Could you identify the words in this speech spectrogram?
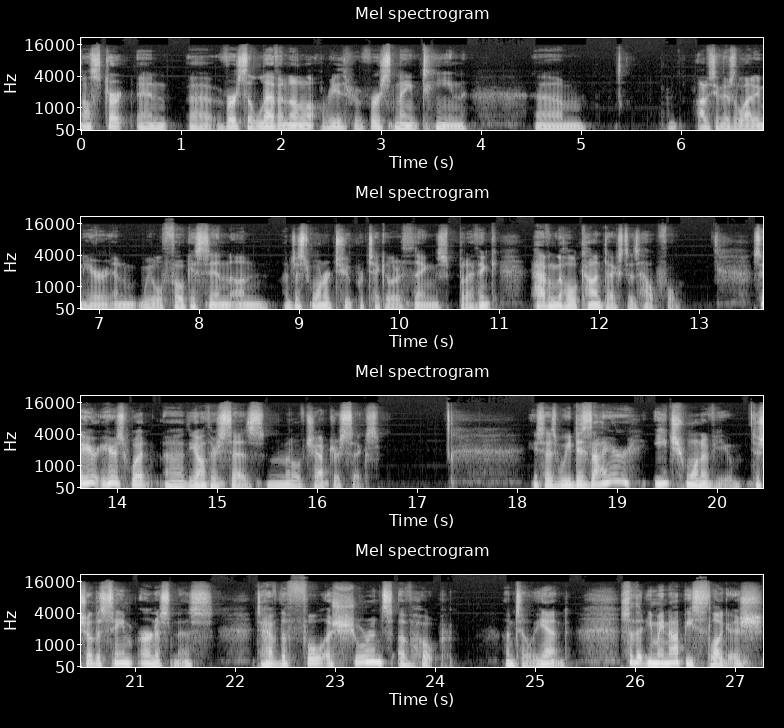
I'll start in uh, verse eleven, and I'll read through verse nineteen. Um, obviously, there's a lot in here, and we will focus in on, on just one or two particular things. But I think having the whole context is helpful. So here, here's what uh, the author says, in the middle of chapter six. He says, We desire each one of you to show the same earnestness, to have the full assurance of hope until the end, so that you may not be sluggish,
